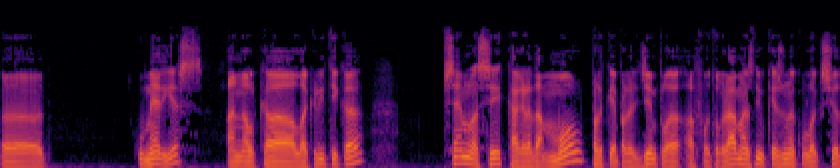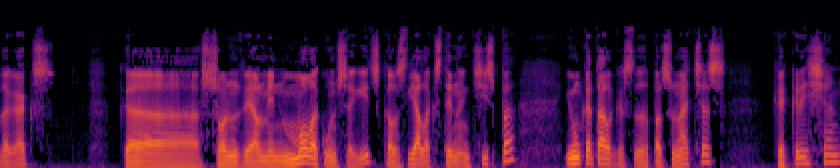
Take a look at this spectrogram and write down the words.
eh, comèdies en el que la crítica sembla ser que ha agradat molt, perquè, per exemple, a Fotogrames diu que és una col·lecció de gags que són realment molt aconseguits, que els diàlegs tenen xispa, i un catàleg de personatges que creixen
